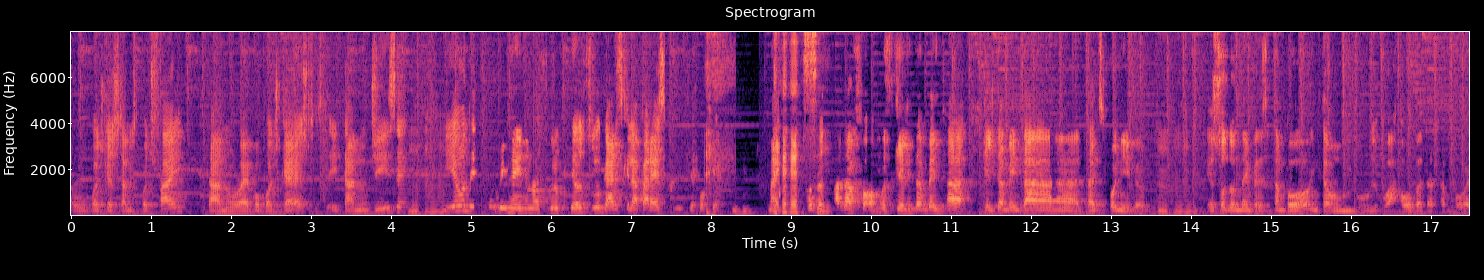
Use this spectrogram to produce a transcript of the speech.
o podcast está no Spotify, tá no Apple Podcasts e tá no Deezer. Uhum. E eu andei descobrindo aí no nosso grupo, tem outros lugares que ele aparece, mas não sei porquê. Mas tem outras plataformas que ele também tá, que ele também tá, tá disponível. Uhum. Eu sou dono da empresa Tambor, então o, o arroba da Tambor é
